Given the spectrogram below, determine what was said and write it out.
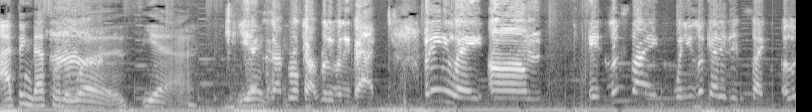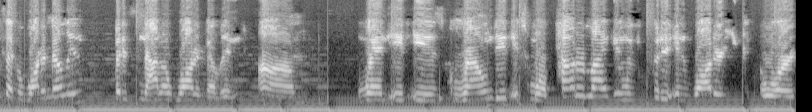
I think that's what it was. Yeah. Yeah, because I broke out really, really bad. But anyway, um, it looks like when you look at it, it's like it looks like a watermelon, but it's not a watermelon. Um, when it is grounded, it's more powder-like, and when you put it in water, you can, or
